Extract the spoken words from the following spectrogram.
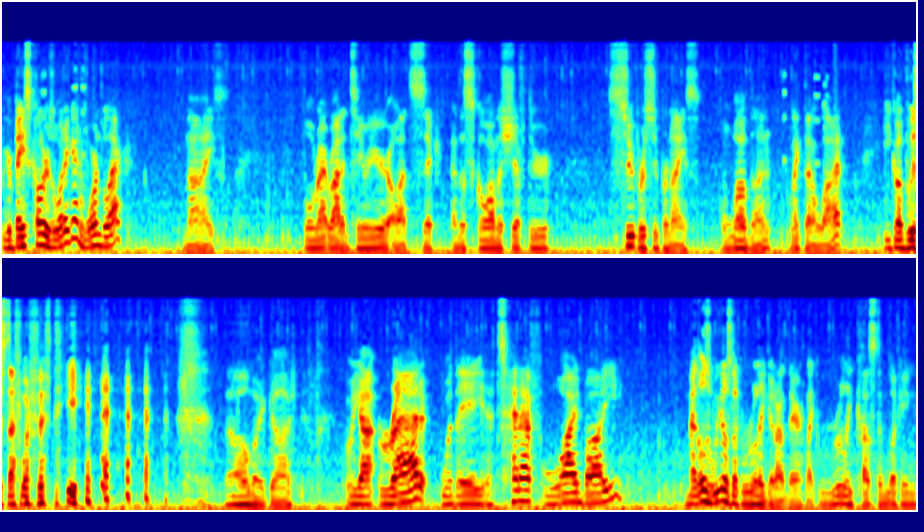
your base color is what again? Worn black. Nice. Full rat rod interior. Oh, that's sick. And the skull on the shifter. Super, super nice. Well done. like that a lot. Eco Boost F-150. oh my gosh. We got Rad with a 10F wide body. Man, those wheels look really good on there. Like, really custom looking.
